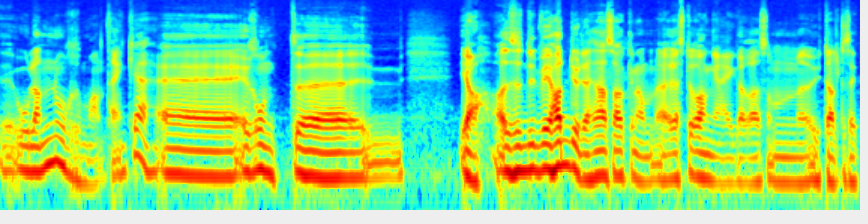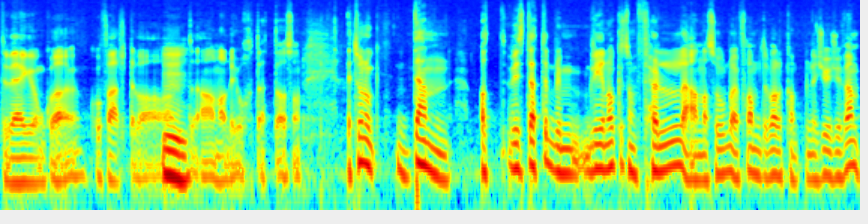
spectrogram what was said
eh, Ola Nordmann tenker eh, rundt eh, Ja, altså vi hadde jo denne saken om restauranteiere som uttalte seg til VG om hvor, hvor fælt det var Mm. at han hadde gjort dette og sånn. Jeg tror nok den at hvis dette blir, blir noe som følger Erna Solberg fram til valgkampen i 2025,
